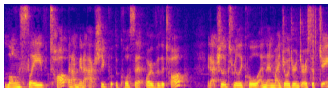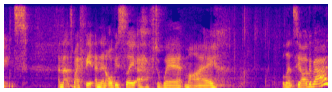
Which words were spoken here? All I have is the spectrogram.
long sleeve top and I'm going to actually put the corset over the top. It actually looks really cool. And then my Georgia and Joseph jeans. And that's my fit. And then obviously I have to wear my Balenciaga bag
